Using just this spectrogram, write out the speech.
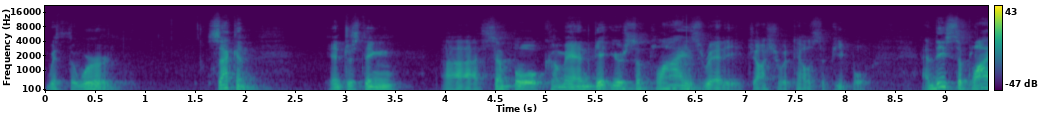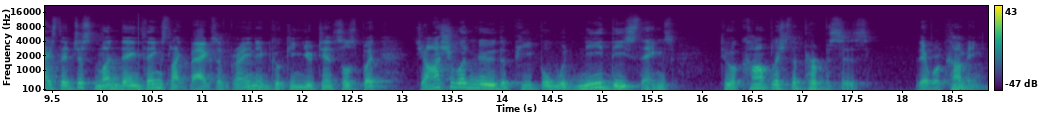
with the Word. Second, interesting, uh, simple command get your supplies ready, Joshua tells the people. And these supplies, they're just mundane things like bags of grain and cooking utensils, but Joshua knew the people would need these things to accomplish the purposes that were coming.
